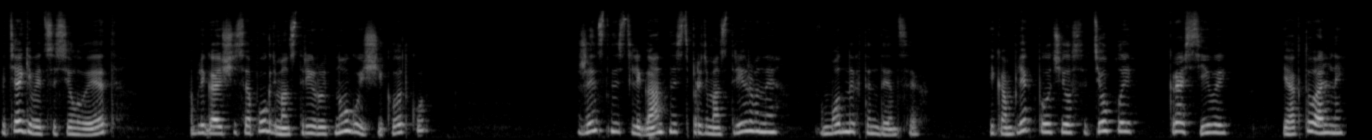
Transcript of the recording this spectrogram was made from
Вытягивается силуэт. Облегающий сапог демонстрирует ногу и щиколотку. Женственность, элегантность продемонстрированы в модных тенденциях. И комплект получился теплый, красивый и актуальный.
